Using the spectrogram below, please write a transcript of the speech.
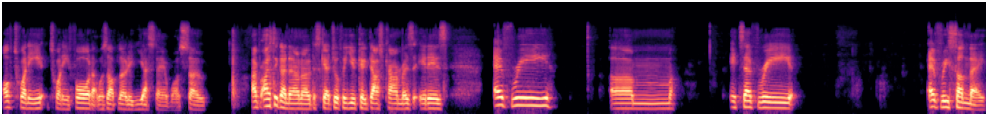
of 2024 that was uploaded yesterday. It was so. I, I think I now know the schedule for UK dash cameras. It is every um, it's every every Sunday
